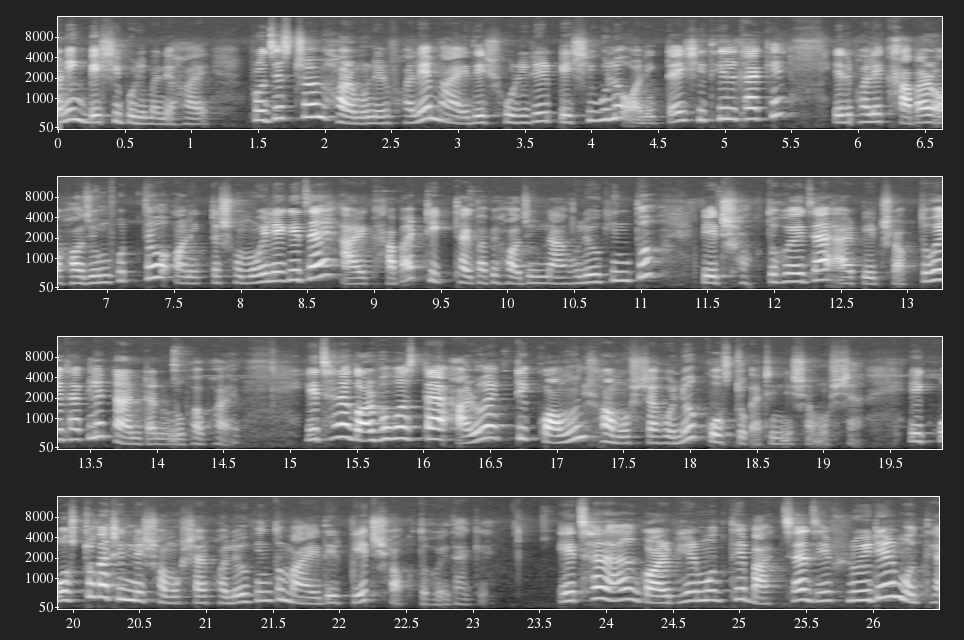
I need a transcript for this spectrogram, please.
অনেক বেশি পরিমাণে হয়। প্রজেস্ট্রন হরমোনের ফলে মায়েদের শরীরের পেশিগুলো অনেকটাই শিথিল থাকে, এর ফলে খাবার হজম করতেও অনেকটা সময় লেগে যায় আর খাবার ঠিকঠাকভাবে হজম না হলেও কিন্তু পেট শক্ত হয়ে যায় আর পেট শক্ত হয়ে থাকলে টান টান অনুভব হয়। এছাড়া গর্ভাবস্থায় আরও একটি কমন সমস্যা হলো কোষ্ঠকাঠিন্যের সমস্যা। এই কোষ্ঠকাঠিন্যের সমস্যার ফলেও কিন্তু মায়েদের পেট শক্ত হয়ে থাকে। এছাড়া গর্ভের মধ্যে বাচ্চা যে ফ্লুইডের মধ্যে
